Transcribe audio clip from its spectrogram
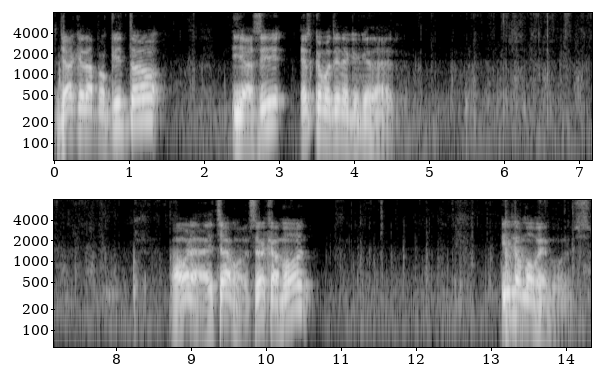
Ya queda poquito y así es como tiene que quedar. Ahora echamos el jamón y lo movemos.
